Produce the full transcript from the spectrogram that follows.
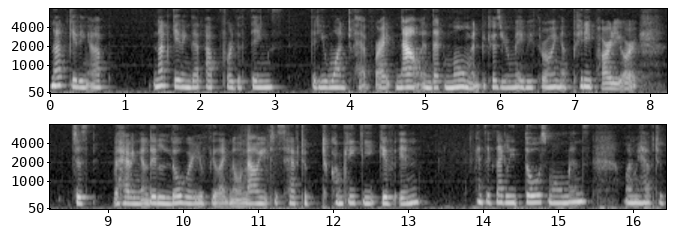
not giving up, not giving that up for the things that you want to have right now in that moment because you're maybe throwing a pity party or just having a little low where you feel like no now you just have to, to completely give in. It's exactly those moments when we have to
